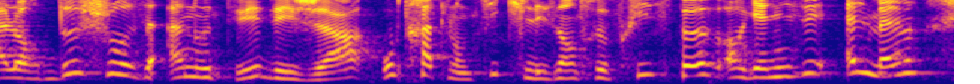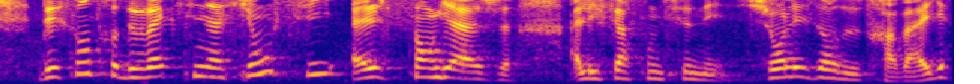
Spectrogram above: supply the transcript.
Alors, deux choses à noter déjà. Outre-Atlantique, les entreprises peuvent organiser elles-mêmes des centres de vaccination si elles s'engagent à les faire fonctionner sur les heures de travail,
